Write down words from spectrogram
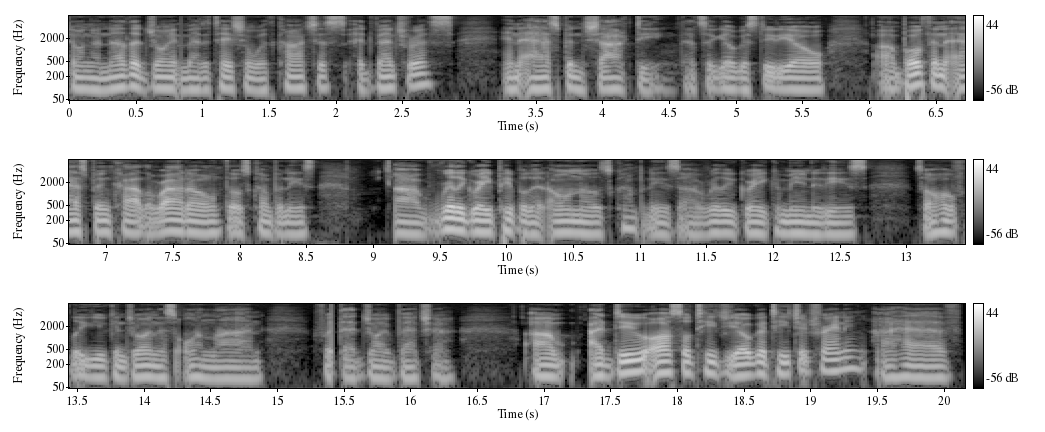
doing another joint meditation with Conscious Adventurous and Aspen Shakti. That's a yoga studio, uh, both in Aspen, Colorado. Those companies, uh, really great people that own those companies, uh, really great communities. So hopefully you can join us online for that joint venture. Um, I do also teach yoga teacher training. I have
